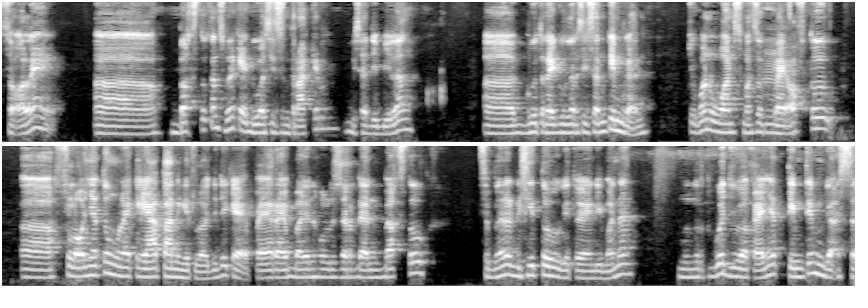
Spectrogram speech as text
Soalnya uh, Bucks tuh kan sebenarnya kayak dua season terakhir bisa dibilang uh, good regular season team kan. Cuman once masuk Hmm. playoff tuh uh, flow-nya tuh mulai kelihatan gitu loh. Jadi kayak PR Baden-Holzer dan Bucks tuh sebenarnya di situ gitu yang di mana menurut gue juga kayaknya tim-tim nggak se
